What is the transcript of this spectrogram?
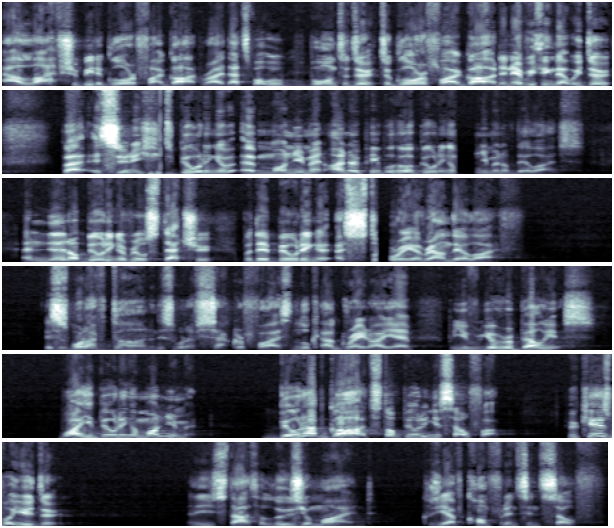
Our life should be to glorify God, right? That's what we're born to do, to glorify God in everything that we do. But as soon as he's building a, a monument, I know people who are building a monument of their lives. And they're not building a real statue, but they're building a, a story around their life. This is what I've done, and this is what I've sacrificed, and look how great I am. But you're rebellious. Why are you building a monument? Build up God. Stop building yourself up. Who cares what you do? And you start to lose your mind because you have confidence in self.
